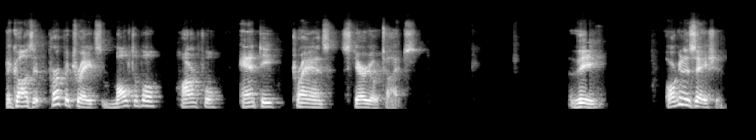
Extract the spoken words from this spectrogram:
because it perpetrates multiple harmful anti trans stereotypes. The organization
